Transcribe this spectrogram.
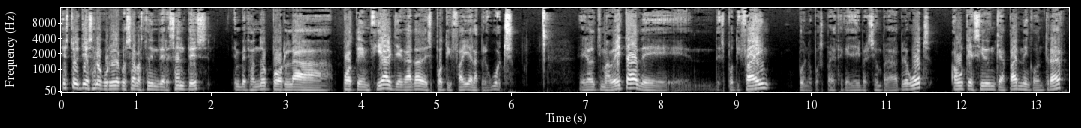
estos días han ocurrido cosas bastante interesantes, empezando por la potencial llegada de Spotify al Apple Watch. En la última beta de, Spotify, bueno, pues parece que ya hay versión para el Apple Watch, aunque he sido incapaz de encontrar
